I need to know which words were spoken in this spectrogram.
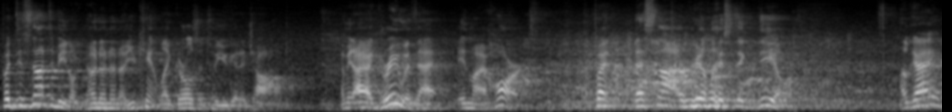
But it's not to be like, no, no, no, no, you can't like girls until you get a job. I mean, I agree with that in my heart, but that's not a realistic deal. Okay?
